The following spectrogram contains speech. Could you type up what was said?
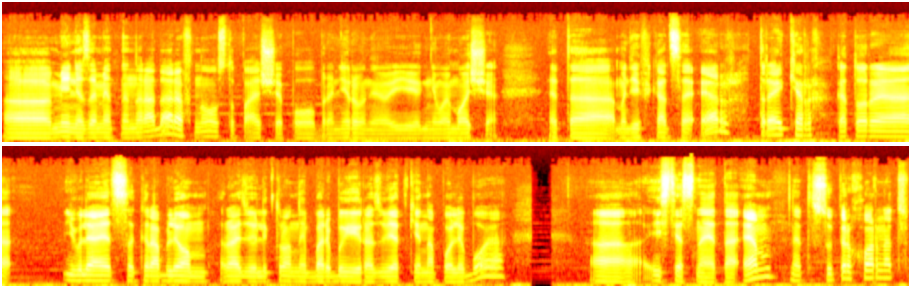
менее заметная на радаров, но уступающая по бронированию и огневой мощи. Это модификация R, трекер, которая является кораблем радиоэлектронной борьбы и разведки на поле боя. Uh, естественно, это М, это Super Hornet.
